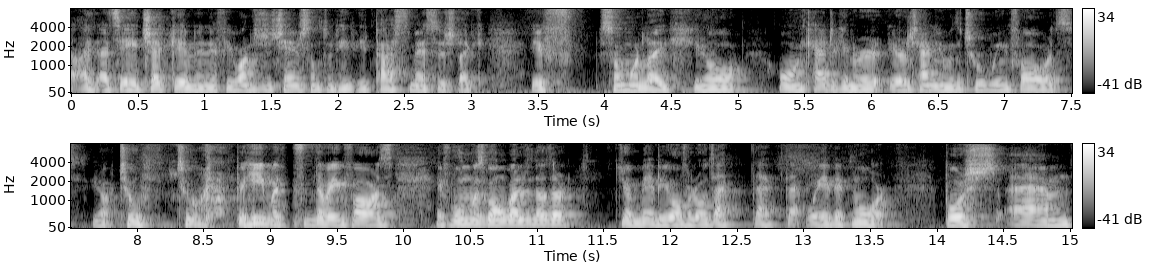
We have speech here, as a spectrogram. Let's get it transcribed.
I'd say he'd check in, and if he wanted to change something, he'd, he'd pass the message. Like if someone like you know Owen Cadigan or Tannion with the two wing forwards, you know, two two behemoths in the wing forwards, if one was going well than the other, you know, maybe overload that that, that way a bit more. But um,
